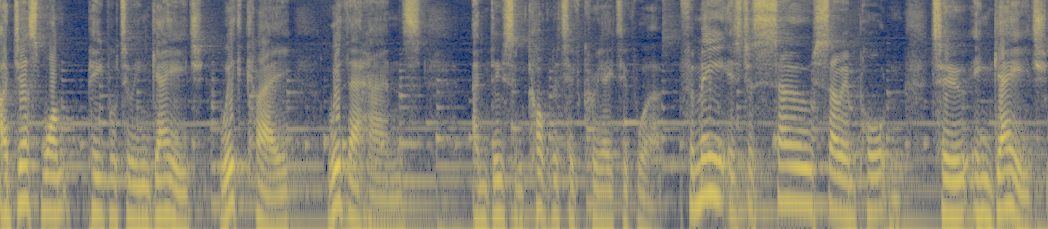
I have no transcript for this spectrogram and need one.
I just want people to engage with clay, with their hands, and do some cognitive creative work. For me, it's just so, so important to engage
